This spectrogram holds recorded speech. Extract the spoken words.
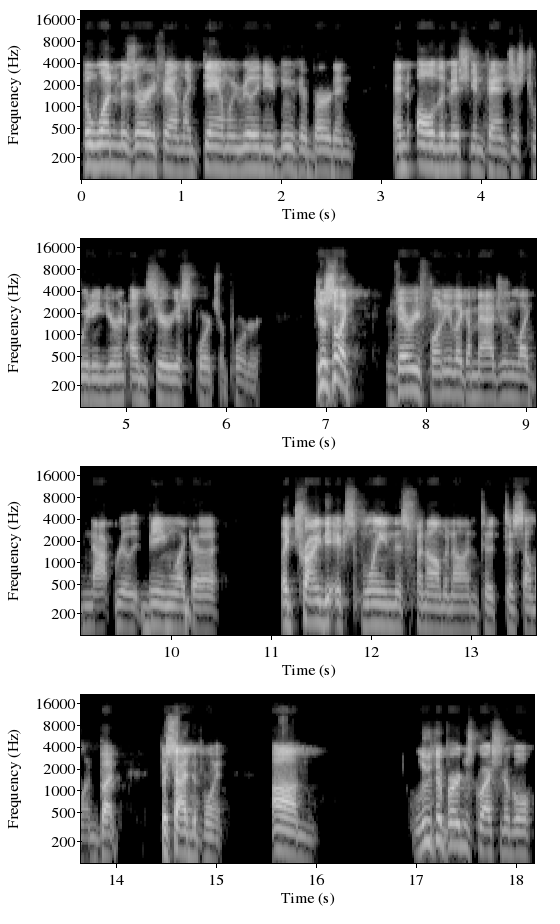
the one Missouri fan, like, "Damn, we really need Luther Burden," and all the Michigan fans just tweeting, "You're an unserious sports reporter." Just like very funny. Like imagine like not really being like a like trying to explain this phenomenon to to someone, but beside the point. Um, Luther Burden's questionable.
